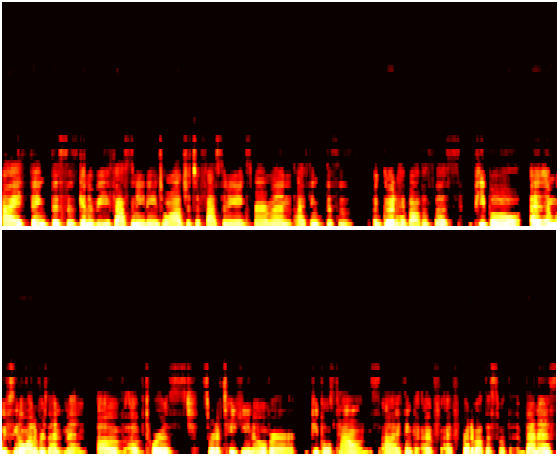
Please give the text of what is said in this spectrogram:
I think this is going to be fascinating to watch. It's a fascinating experiment. I think this is a good hypothesis. People, and we've seen a lot of resentment of of tourists sort of taking over people's towns. Uh, I think I've I've read about this with Venice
